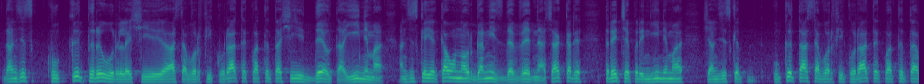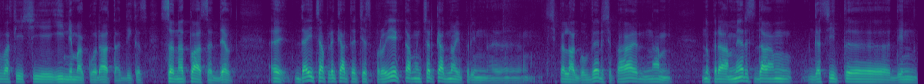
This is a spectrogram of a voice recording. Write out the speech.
Dar am zis, cu cât râurile și astea vor fi curate, cu atâta și delta, inima. Am zis că e ca un organism de vedne, așa, care trece prin inima și am zis că cu cât astea vor fi curate, cu atâta va fi și inima curată, adică sănătoasă, delta. Ei, de aici a plecat acest proiect, am încercat noi prin, uh, și pe la guvern și pe aia, n-am, nu prea am mers, dar am găsit uh, din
